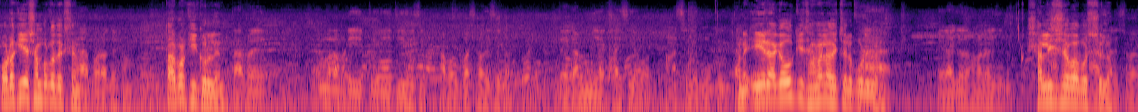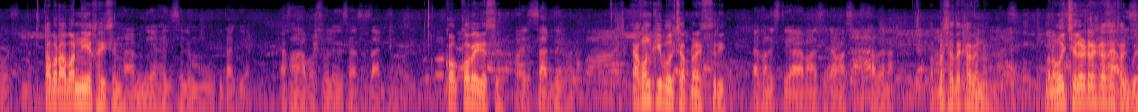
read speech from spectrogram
পরকীয় সম্পর্ক দেখছেন? হ্যাঁ পরাকে সম্পর্ক। তারপর কি করলেন? তারপরে মোটামুটি একটু ইটি হয়েছে আবার বসা হয়েছিল। দেখ আমি নিয়ে খাইছি আবার আমার ছেলে মানে এর আগেও কি ঝামেলা হয়েছিল পরিবারে? হ্যাঁ এর আগেও ঝামেলা হয়েছিল। সালিশি সভা বসছিল? হ্যাঁ, তারপর আবার নিয়ে খাইছেন? হ্যাঁ আমি নিয়ে খাইছি ছেলে মুখ তাকিয়ে এখন আবার চলে গেছে আজকে চার দিন ক- কবে গেছে? চার দিন হয়। এখন কি বলছে আপনার স্ত্রী? এখন স্ত্রী আমার সেটা আমার সাথে খাবে না। আপনার সাথে খাবে না? না। মানে ওই ছেলেটার কাছে হ্যাঁ, থাকবে?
